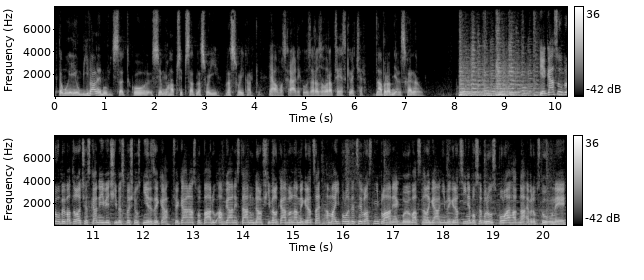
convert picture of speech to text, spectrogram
k tomu jejímu bývalému výsledku si mohla připsat na svoji, na svoji kartu. Já vám moc rád děkuji za rozhovor a přeji hezký večer. Napodobně, shledanou. Jaká jsou pro obyvatele Česka největší bezpečnostní rizika? Čeká nás po pádu Afghánistánu další velká vlna migrace a mají politici vlastní plán, jak bojovat s nelegální migrací nebo se budou spoléhat na Evropskou unii.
